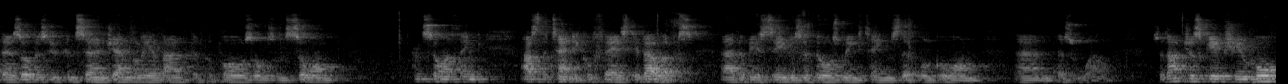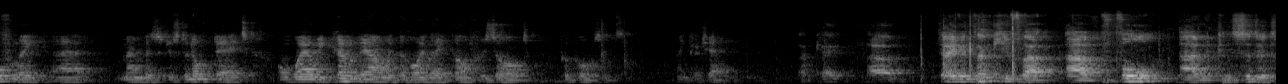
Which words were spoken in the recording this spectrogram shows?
there's others who are concerned generally about the proposals and so on. And so I think as the technical phase develops, uh, there'll be a series of those meetings that will go on um, as well. So that just gives you, hopefully, uh, members, just an update on where we currently are with the Hoylake Golf Resort proposals. Thank you, Chair. Okay. Uh, David, thank you for that uh, full and considered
